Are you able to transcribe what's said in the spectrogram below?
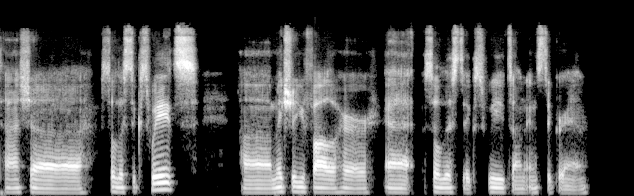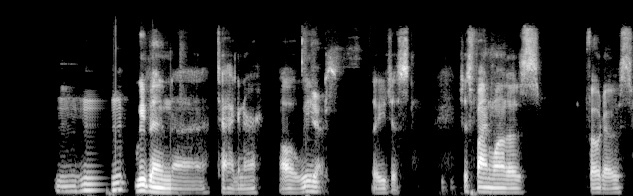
Tasha Solistic Sweets. Uh, make sure you follow her at Solistic Sweets on Instagram. hmm We've been uh, tagging her all week, Yes. so you just just find one of those photos.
